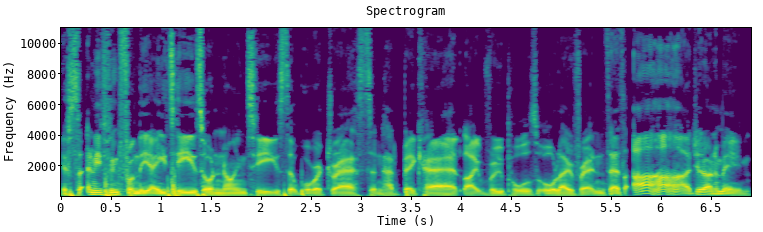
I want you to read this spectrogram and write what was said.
if anything from the eighties or nineties that wore a dress and had big hair, like RuPaul's all over it and says ah, do you know what I mean?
